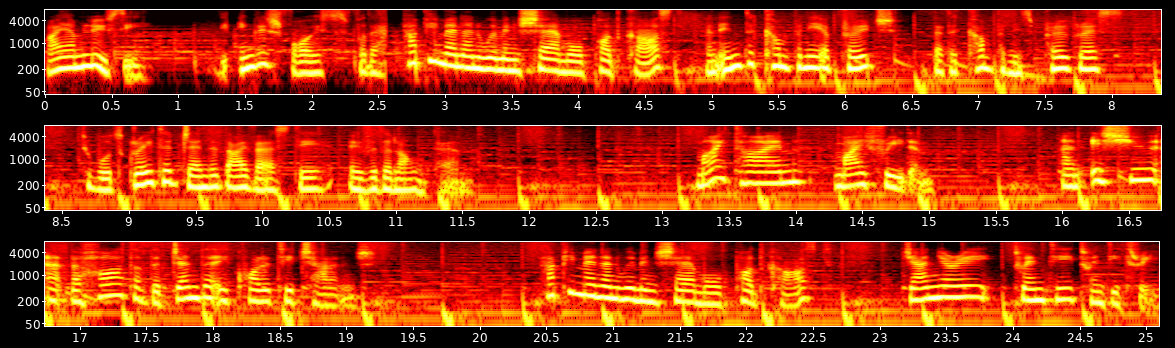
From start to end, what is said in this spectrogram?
I am Lucy, the English voice for the Happy Men and Women Share More podcast, an intercompany approach that accompanies progress towards greater gender diversity over the long term. My time, my freedom. An issue at the heart of the gender equality challenge. Happy Men and Women Share More podcast, January 2023.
